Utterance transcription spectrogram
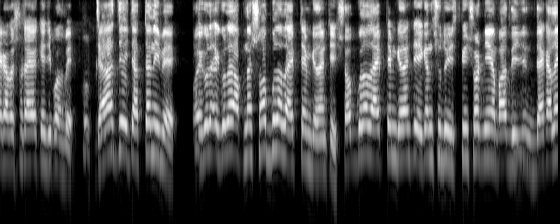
এগারোশো টাকা কেজি পড়বে। যারা যে চারটা নিবে এগুলো এগুলো আপনার সবগুলো লাইফ টাইম গ্যারান্টি সবগুলো লাইফ টাইম গ্যারান্টি এখানে শুধু স্ক্রিনশট নিয়ে বা দেখালে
